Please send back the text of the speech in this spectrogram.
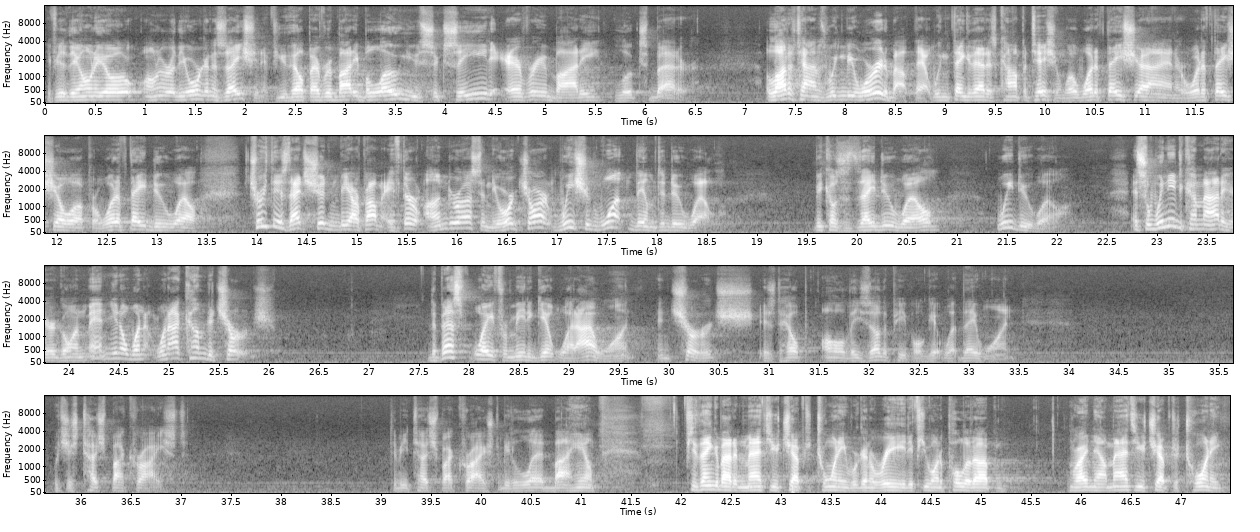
If you're the only owner of the organization, if you help everybody below you succeed, everybody looks better. A lot of times we can be worried about that. We can think of that as competition. Well, what if they shine, or what if they show up, or what if they do well? The truth is, that shouldn't be our problem. If they're under us in the org chart, we should want them to do well. Because if they do well, we do well. And so we need to come out of here going, man, you know, when, when I come to church, the best way for me to get what I want in church is to help all these other people get what they want, which is touched by Christ to be touched by Christ, to be led by Him. If you think about it in Matthew chapter 20, we're going to read, if you want to pull it up right now, Matthew chapter 20,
